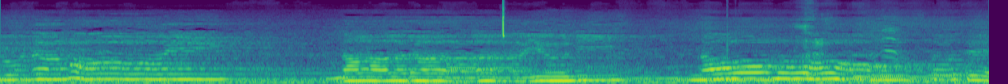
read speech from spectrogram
গুণময় নারায়ণী নমস্তে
